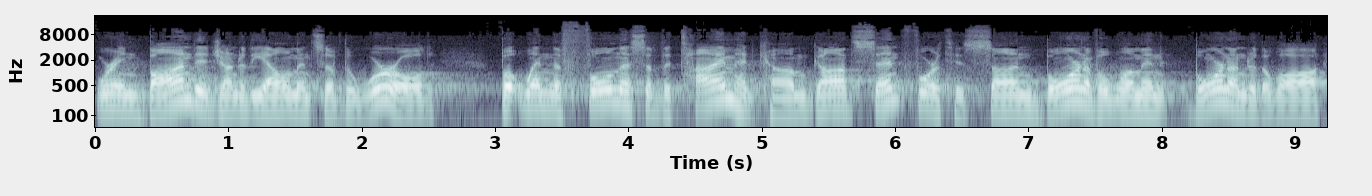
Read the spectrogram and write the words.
were in bondage under the elements of the world. But when the fullness of the time had come, God sent forth his Son, born of a woman, born under the law,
